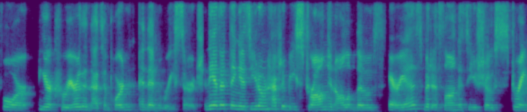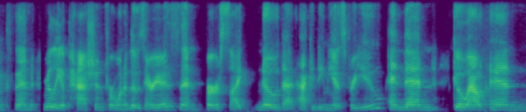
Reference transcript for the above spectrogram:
for your career, then that's important. And then research. And the other thing is you don't have to be strong in all of those areas, but as long as you show strength and really a passion for one of those areas, then first like know that academia is for you and then go out and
